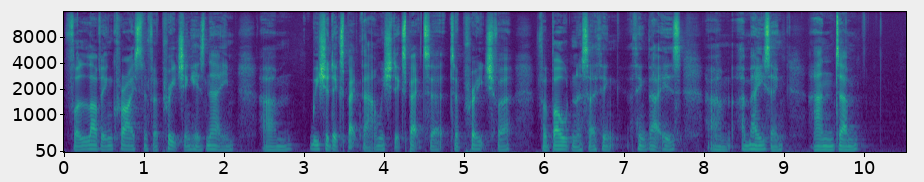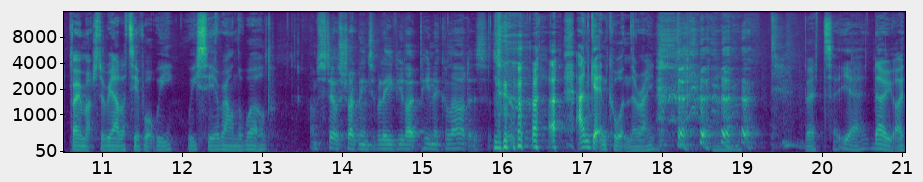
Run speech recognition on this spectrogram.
for loving Christ and for preaching his name. Um, we should expect that and we should expect to, to preach for, for boldness. I think I think that is um, amazing. And um, very much the reality of what we, we see around the world. I'm still struggling to believe you like pina coladas. and getting caught in the rain. um, but uh, yeah, no, I,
